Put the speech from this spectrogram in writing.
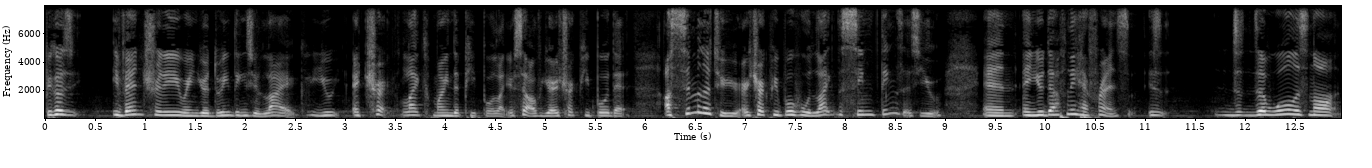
Because eventually when you're doing things you like you attract like-minded people like yourself. You attract people that are similar to you, you attract people who like the same things as you. And and you definitely have friends. Is the, the world is not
